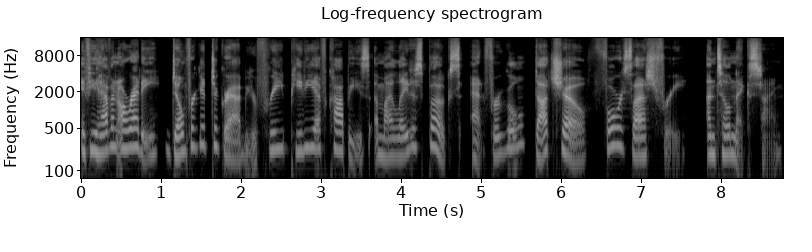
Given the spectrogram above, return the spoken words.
If you haven't already, don't forget to grab your free PDF copies of my latest books at frugal.show forward slash free. Until next time.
